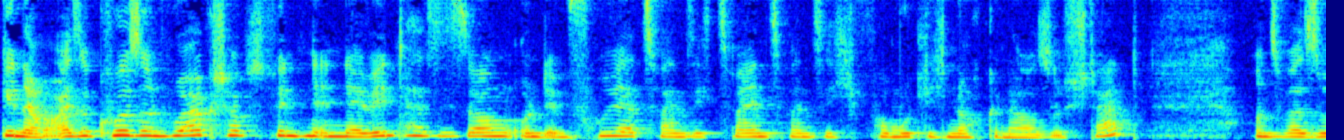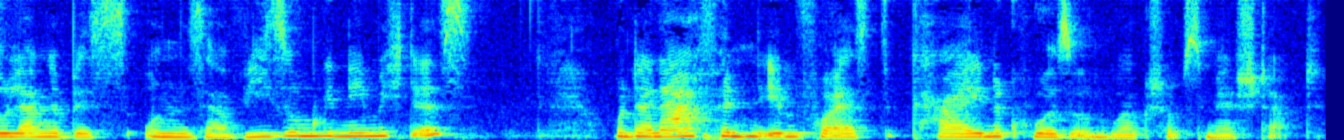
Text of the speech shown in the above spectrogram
genau, also Kurse und Workshops finden in der Wintersaison und im Frühjahr 2022 vermutlich noch genauso statt. Und zwar so lange, bis unser Visum genehmigt ist. Und danach finden eben vorerst keine Kurse und Workshops mehr statt.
